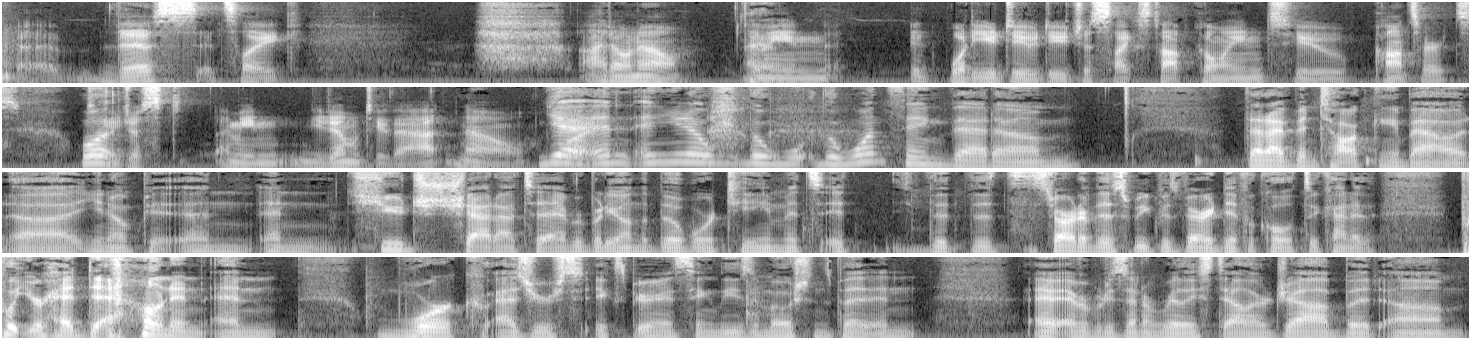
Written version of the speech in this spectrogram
uh, this, it's like, I don't know. Yeah. I mean, it, what do you do? Do you just like stop going to concerts? Well, do you just, I mean, you don't do that. No. Yeah. But, and, and, you know, the, the one thing that, um, that I've been talking about, uh, you know, and and huge shout out to everybody on the Billboard team. It's it the, the start of this week was very difficult to kind of put your head down and and work as you're experiencing these emotions, but and everybody's done a really stellar job. But um,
